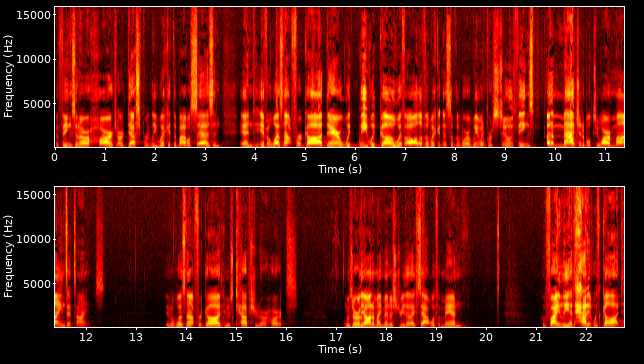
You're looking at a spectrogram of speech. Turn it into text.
The things in our heart are desperately wicked, the Bible says, and and if it was not for God, there would, we would go with all of the wickedness of the world. We would pursue things unimaginable to our minds at times. If it was not for God who has captured our hearts. It was early on in my ministry that I sat with a man who finally had had it with God.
